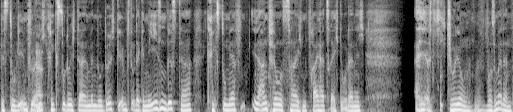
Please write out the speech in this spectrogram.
bist du geimpft oder Ja. nicht, kriegst du durch dein, wenn du durchgeimpft oder genesen bist, ja, kriegst du mehr in Anführungszeichen Freiheitsrechte oder nicht. Äh, Entschuldigung, wo sind wir denn?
